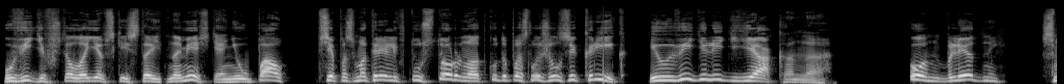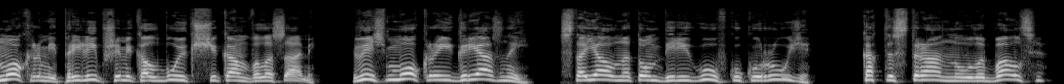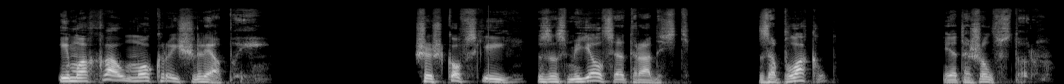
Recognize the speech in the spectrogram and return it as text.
Увидев, что Лаевский стоит на месте, а не упал, все посмотрели в ту сторону, откуда послышался крик, и увидели дьякона. Он, бледный, с мокрыми, прилипшими к лбу и к щекам волосами, весь мокрый и грязный, стоял на том берегу в кукурузе, как-то странно улыбался и махал мокрой шляпой. Шишковский засмеялся от радости, заплакал и отошел в сторону.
